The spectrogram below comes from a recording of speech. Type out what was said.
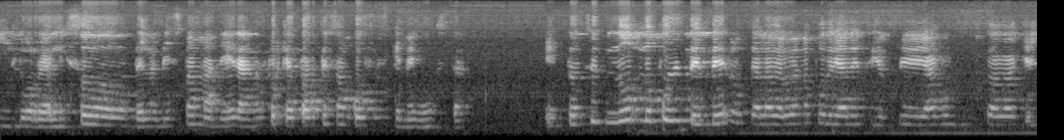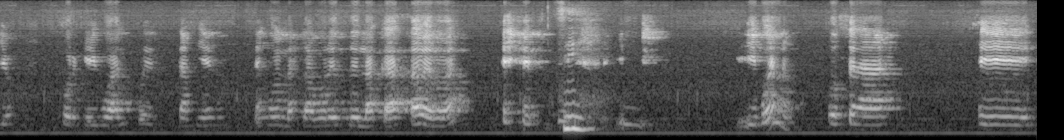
y, y lo realizo de la misma manera, ¿no? Porque aparte son cosas que me gustan. Entonces no, no puedo entender, o sea, la verdad no podría decirte hago esto, hago aquello, porque igual pues también tengo las labores de la casa, ¿verdad? Sí. y, bueno, o sea, eh,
